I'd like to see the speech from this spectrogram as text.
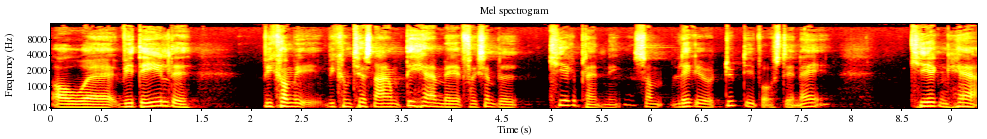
Og øh, vi delte, vi kom, vi kom til at snakke om det her med for eksempel kirkeplantning, som ligger jo dybt i vores DNA. Kirken her,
